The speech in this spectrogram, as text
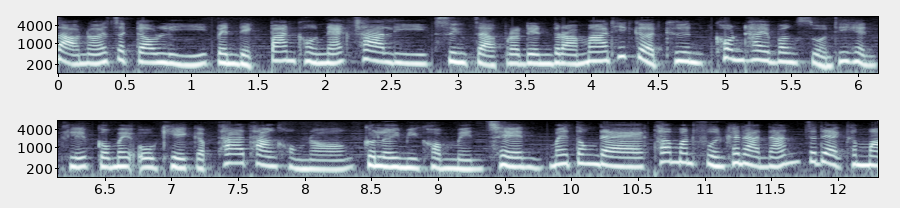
สาวน้อยจากเกาหลี เป็นเด็กปั้นของแน็กชาลี ซึ่งจากประเด็นดราม่าที่เกิดขึ้น คนไทยบางส่วนที่เห็นคลิปก็ไม่โอเคกับท่าทางของน้อง ก็เลยมีคอมเมนต์เช่น ไม่ต้องแดก ถ้ามันฝืนขนาดนั้นจะแดกทำไม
